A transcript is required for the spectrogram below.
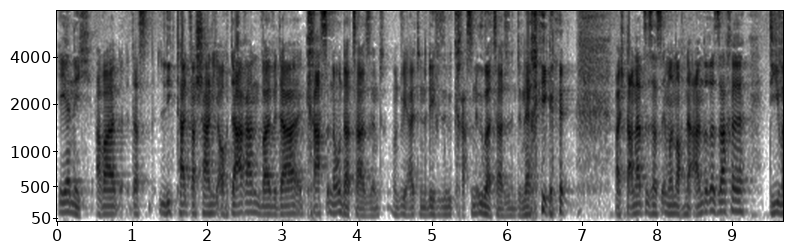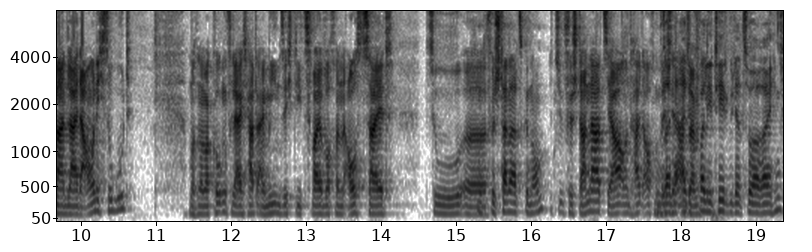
eher nicht. Aber das liegt halt wahrscheinlich auch daran, weil wir da krass in der Unterzahl sind und wir halt in der Defensive krass in der Überzahl sind in der Regel. Bei Standards ist das immer noch eine andere Sache. Die waren leider auch nicht so gut. Muss man mal gucken, vielleicht hat Armin sich die zwei Wochen Auszeit zu äh, für Standards genommen. Für Standards, ja, und halt auch ein um bisschen seine alte seinem, Qualität wieder zu erreichen.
